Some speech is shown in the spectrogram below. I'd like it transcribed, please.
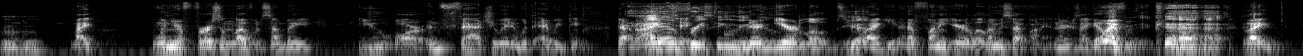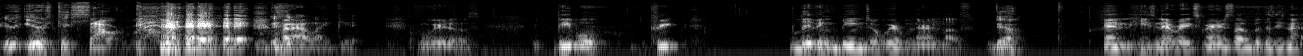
Mm-hmm. Like when you're first in love with somebody, you are infatuated with everything. Their eye ticks, Everything they their do. earlobes. You're like, you got a funny earlobe. Let me suck on it. And they're just like, get away from me. Like, Your ears taste sour. but I like it. Weirdos. People, cre- living beings are weird when they're in love. Yeah. And he's never experienced love because he's not.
